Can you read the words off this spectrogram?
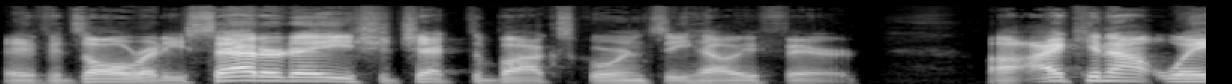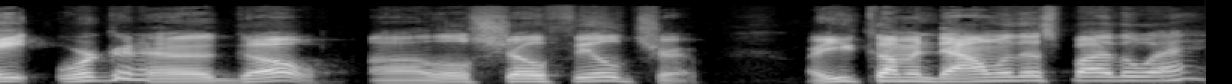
If it's already Saturday, you should check the box score and see how he fared. Uh, I cannot wait. We're gonna go uh, a little show field trip. Are you coming down with us? By the way,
